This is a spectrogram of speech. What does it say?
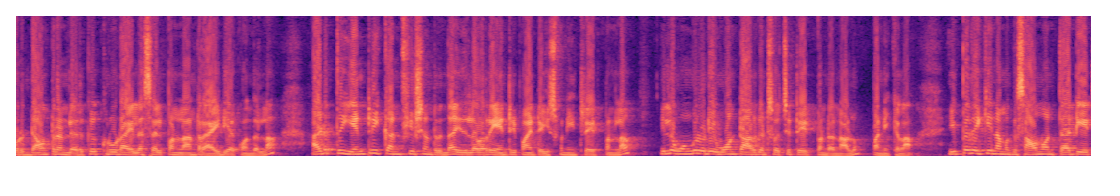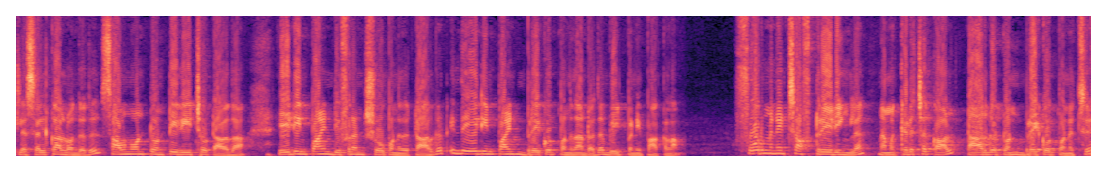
ஒரு டவுன் ட்ரெண்டில் இருக்குது க்ரூட் ஆயில் செல் பண்ணலான்ற ஐடியாவுக்கு வந்துடலாம். அடுத்து என்ட்ரி கன்ஃபியூஷன் இருந்தால் இதில் வர என்ட்ரி பாயிண்ட்டை யூஸ் பண்ணி ட்ரேட் பண்ணலாம். இல்லை உங்களுடைய ஓன் டார்கெட்ஸ் வச்சு ட்ரேட் பண்ணுறனாலும் பண்ணிக்கலாம். இப்போதைக்கு நமக்கு செவன் ஒன் தேர்ட்டி எயிட்டில் செல் கால் வந்தது. Seven one twenty reach out ஆகுதா? எயிட்டீன் பாயிண்ட் டிஃப்ரெண்ட் ஷோ பண்ணுது டார்கெட் இந்த எயிட்டீன் பாயிண்ட் பிரேக் அவுட் பண்ணுதான்றதை வெயிட் பண்ணி பார்க்கலாம். ஃபோர் மினிட்ஸ் ஆஃப் ட்ரேடிங்கில் நம்ம கிடைச்ச call target one break out பண்ணுச்சு.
